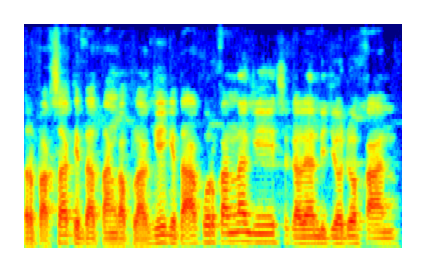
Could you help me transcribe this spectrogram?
terpaksa kita tangkap lagi kita akurkan lagi sekalian dijodohkan.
